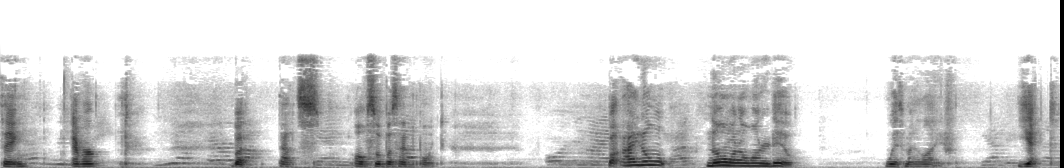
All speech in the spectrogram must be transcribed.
thing ever, but that's also beside the point. But I don't know what I want to do with my life yet.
